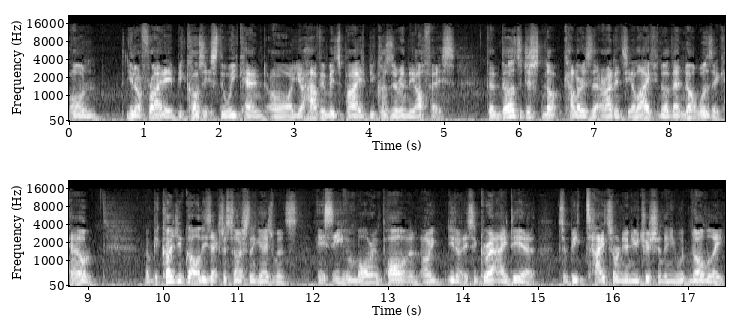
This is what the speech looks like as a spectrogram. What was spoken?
on you know Friday because it's the weekend, or you're having mince pies because they're in the office, then those are just not calories that are adding to your life. You know, they're not ones that count. And because you've got all these extra social engagements, it's even more important, or you know, it's a great idea to be tighter on your nutrition than you would normally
